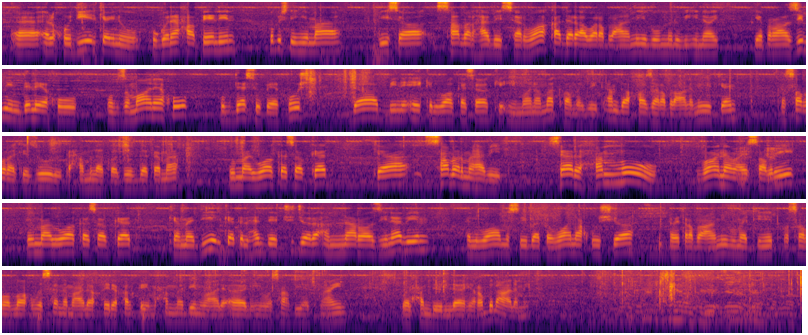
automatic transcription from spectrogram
الخدير كينو وجناحا بيلين وبشتيجي ما ديسا صبر هبي سر قدر أو رب العالمين بومنو في إناي يبرازي بين دلي خو وبزمان خو وبدسو بيت خوش. دا بين ايك الواكسا كإيمانا ما كامل بيت ام دا خاز رب العالمين كان كصبرك زور وتحملك زور دا تما وما الواكسا بكد كصبر مهبيت سر حمو وأنا وعي صبري وما الواكسا بكد كمدير كت الهند تشجر ام نرازي نبين الوا مصيبة وأنا خوشيا رب العالمين بمتينيت وصلى الله وسلم على خير خلق محمد وعلى آله وصحبه أجمعين. والحمد لله رب العالمين.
